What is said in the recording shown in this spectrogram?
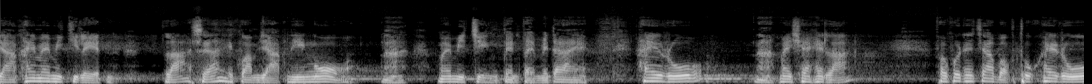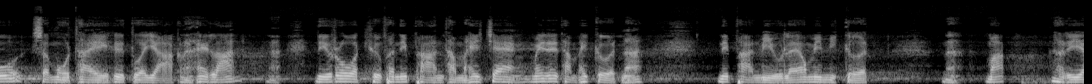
อยากให้ไม่มีกิเลสละเสียไอ้ความอยากนี้โง่นะไม่มีจริงเป็นไปไม่ได้ ให้รู้นะไม่ใช่ให้ละ พระพุทธเจ้าบอกทุกให้รู้สมุทัยคือตัวอยากนะให้ละนะนิโรธคือพระนิพพานทำให้แจ้ง ไม่ได้ทำให้เกิดนะ นิพพานมีอยู่แล้วไม่มีเกิดนะมรรค อริย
